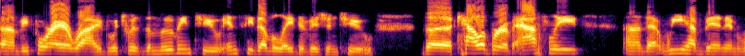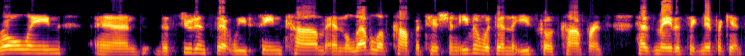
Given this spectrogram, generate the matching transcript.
uh, before I arrived, which was the moving to NCAA Division two. The caliber of athletes uh, that we have been enrolling, and the students that we've seen come and the level of competition, even within the East Coast Conference, has made a significant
